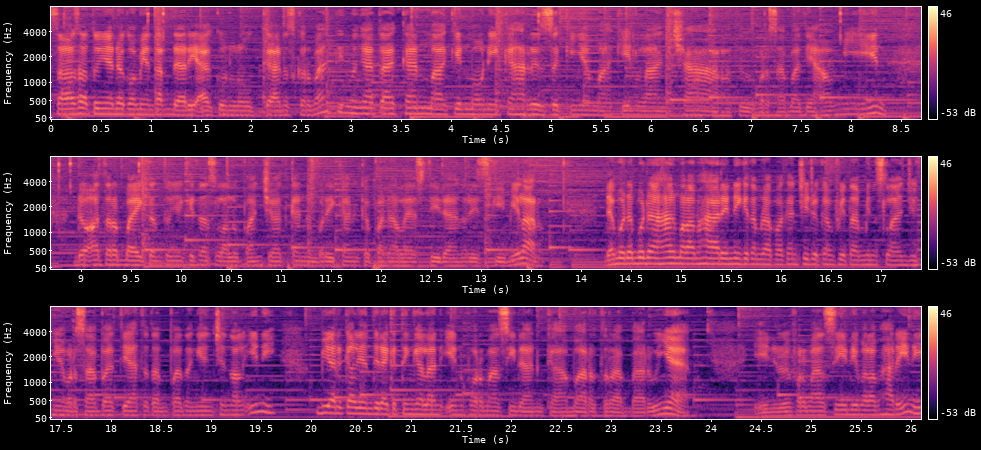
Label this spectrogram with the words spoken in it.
Salah satunya ada komentar dari akun Luka underscore Batin mengatakan makin mau nikah rezekinya makin lancar. Tuh persahabat ya amin. Doa terbaik tentunya kita selalu panjatkan dan berikan kepada Lesti dan Rizky Bilar dan mudah-mudahan malam hari ini kita mendapatkan cidukan vitamin selanjutnya bersahabat ya Tetap patengin channel ini Biar kalian tidak ketinggalan informasi dan kabar terbarunya. Ini informasi di malam hari ini.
